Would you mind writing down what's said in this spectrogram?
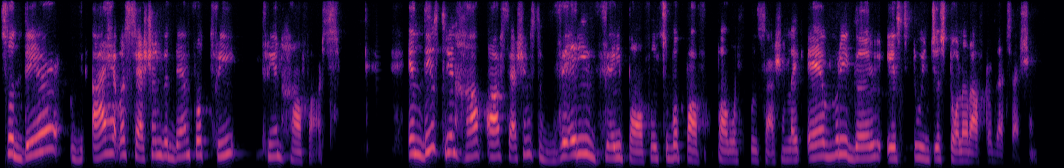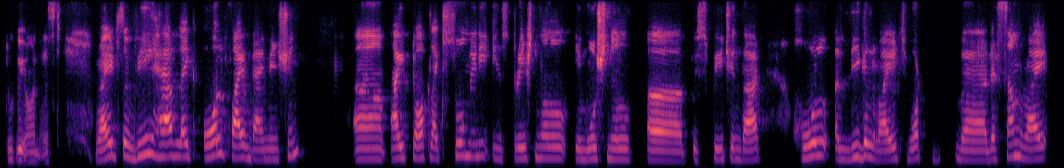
so there i have a session with them for three three and a half hours. In this three and a half hour session it's very very powerful super powerful, powerful session. Like every girl is two inches taller after that session to be honest right? So we have like all five dimension. Uh, i talk like so many inspirational emotional uh, speech in that. Whole uh, legal rights what uh, there's some right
